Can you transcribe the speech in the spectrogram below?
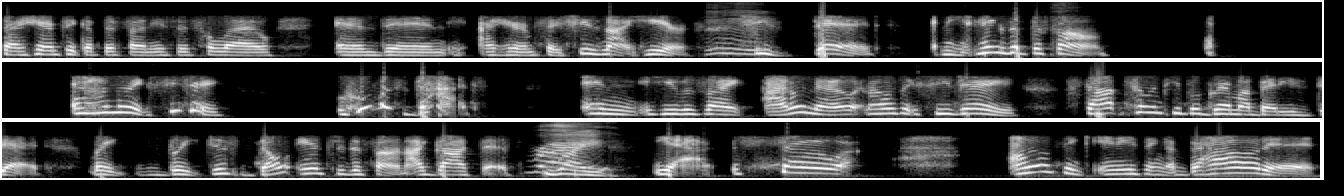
So I hear him pick up the phone. He says hello, and then I hear him say, "She's not here. Mhm. She's dead." And he hangs up the phone. And I'm like, CJ, who was that? And he was like, I don't know. And I was like, CJ, stop telling people Grandma Betty's dead. Like, like just don't answer the phone. I got this. Right. Yeah. So I don't think anything about it.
